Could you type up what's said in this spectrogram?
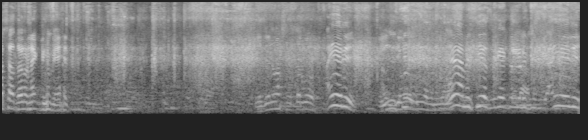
অসাধারণ একটি ম্যাচ করব? আই রে। আমি সিএস কে একটা লড়ি আই রে।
